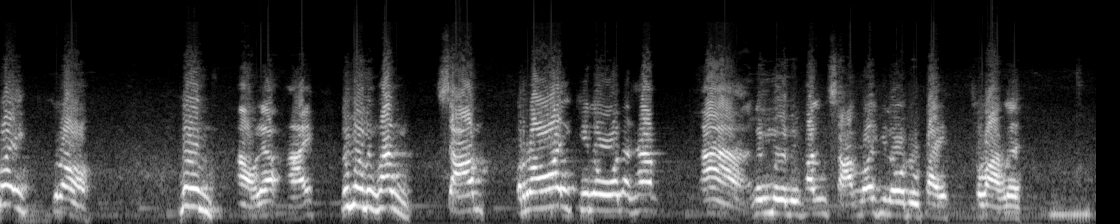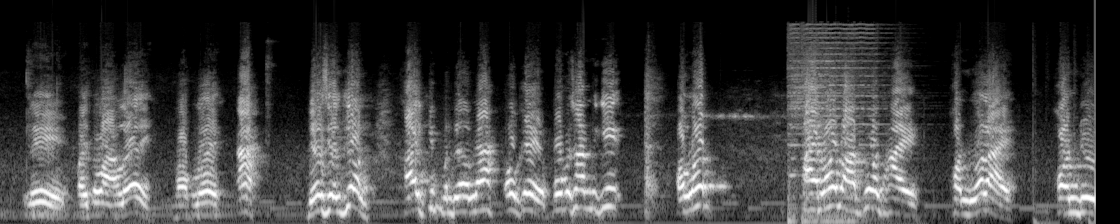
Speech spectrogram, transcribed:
ไม่กรอกหนึ่งเอาแล้วหาย นึ่งหมื่นหนึ่งพันสามร้อยกิโลนะครับ อ่าหนึ่งหมื่นหนึ่งพันสามร้อยกิโลดูไปสว่างเลย นี่ไฟสว่างเลย บอกเลย อะ เดี๋ยวเสียงเครื่องท้ายคลิปเหมือนเดิมนะ โอเค โปรโมชั่นเมื่อกี้ ออกรถ800บาททั่วไทย ผ่อนอยู่เท่าไหร่ผ่อนอยู่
